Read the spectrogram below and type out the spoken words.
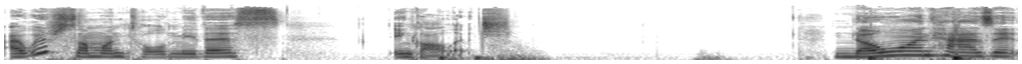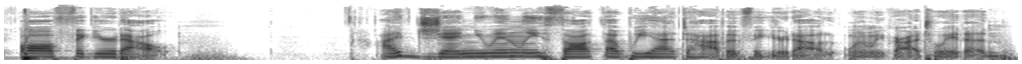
I wish someone told me this in college. No one has it all figured out. I genuinely thought that we had to have it figured out when we graduated.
